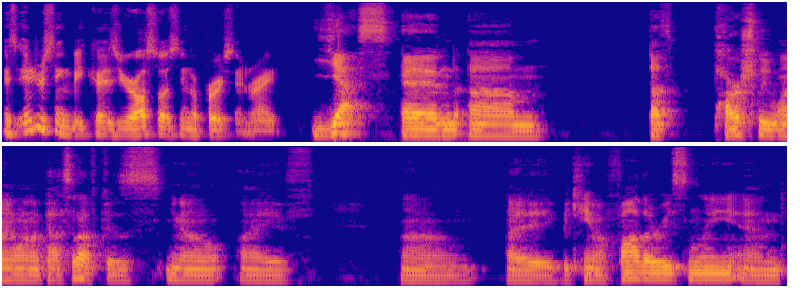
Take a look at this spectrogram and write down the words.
it's interesting because you're also a single person right yes and um, that's partially why i want to pass it off because you know i've um, I became a father recently, and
